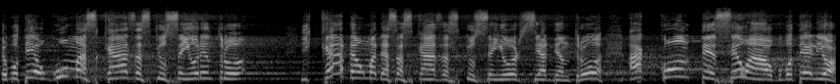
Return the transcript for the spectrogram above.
Eu botei algumas casas que o Senhor entrou. E cada uma dessas casas que o Senhor se adentrou, aconteceu algo. Botei ali, ó,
